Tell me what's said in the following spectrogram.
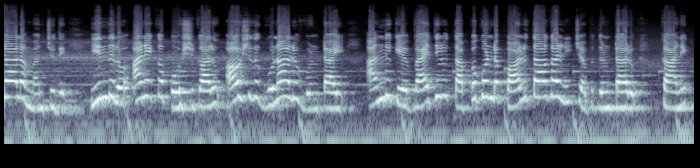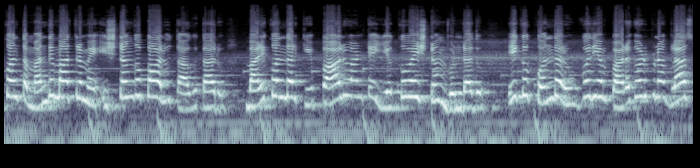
చాలా మంచిది. ఇందులో అనేక పోషకాలు ఔషధ గుణాలు ఉంటాయి. అందుకే వైద్యులు తప్పకుండా పాలు తాగాలని చెబుతుంటారు. కానీ కొంతమంది మాత్రమే ఇష్టంగా పాలు తాగుతారు. మరికొందరికి పాలు అంటే ఎక్కువ ఇష్టం ఉండదు. ఇక కొందరు ఉదయం పరగడుపున గ్లాస్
